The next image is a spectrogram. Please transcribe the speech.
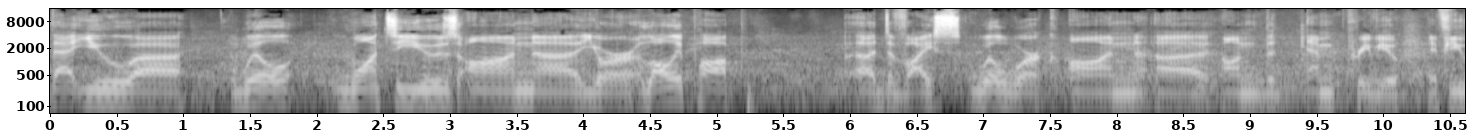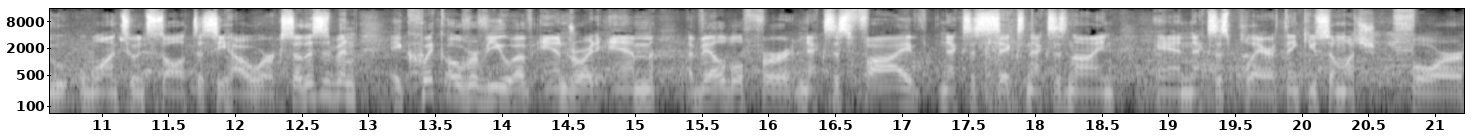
that you uh, will want to use on uh, your Lollipop uh, device will work on uh, on the M preview if you want to install it to see how it works. So this has been a quick overview of Android M available for Nexus 5, Nexus 6, Nexus 9, and Nexus Player. Thank you so much for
